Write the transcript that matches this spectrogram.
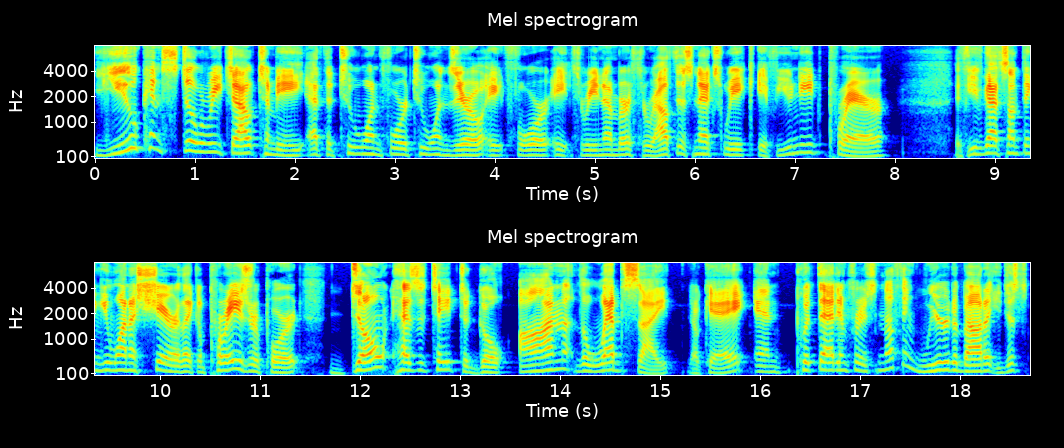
you can still reach out to me at the 214 210 8483 number throughout this next week if you need prayer if you've got something you want to share, like a praise report, don't hesitate to go on the website, okay, and put that information. Nothing weird about it. You just,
